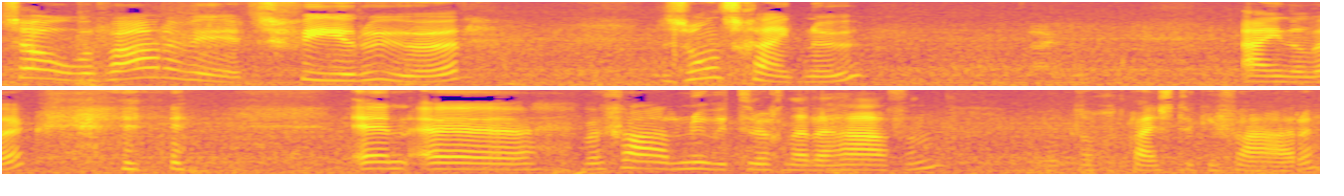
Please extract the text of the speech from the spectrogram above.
Zo, we varen weer. Het is 4 uur. De zon schijnt nu. Eindelijk. en uh, we varen nu weer terug naar de haven. We moeten nog een klein stukje varen.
